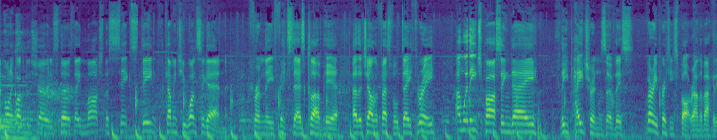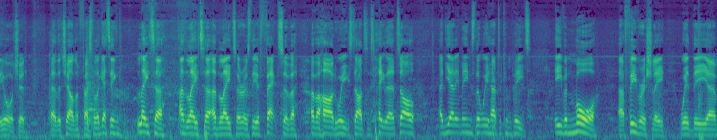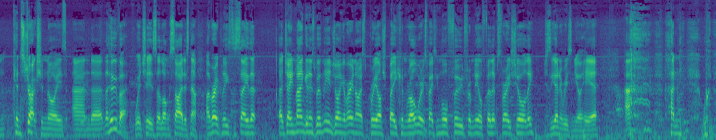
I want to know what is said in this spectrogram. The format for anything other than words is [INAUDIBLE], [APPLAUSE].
Good morning, welcome to the show. It is Thursday, March the 16th, coming to you once again from the Fitzdares Club here at the Cheltenham Festival, day three. And with each passing day, the patrons of this very pretty spot round the back of the orchard at the Cheltenham Festival are getting later and later and later as the effects of a, of a hard week start to [LAUGHS] take their toll. And yet it means that we have to compete even more uh, feverishly with the um, construction noise and uh, the Hoover, which is alongside us now. I'm very pleased to say that uh, Jane Mangan is with me, enjoying a very nice brioche bacon roll. We're expecting more food from Neil Phillips very shortly, which is the only reason you're here. Uh, [LAUGHS] and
